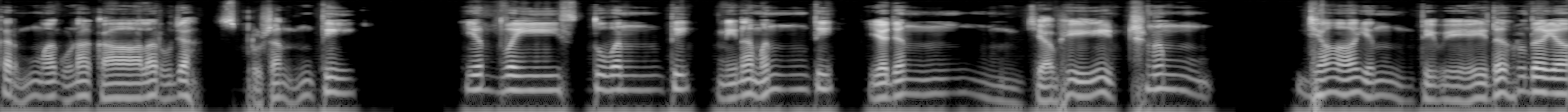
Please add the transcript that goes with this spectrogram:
कर्मगुणकालरुजः स्पृशन्ति यद्वै स्तुवन्ति निनमन्ति यजन्त्यभीक्ष्णम्। ध्यायन्ति वेदहृदया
